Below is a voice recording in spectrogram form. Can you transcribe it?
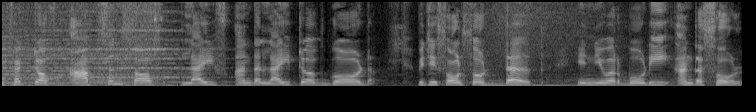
effect of absence of life and the light of God which is also death in your body and the soul.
